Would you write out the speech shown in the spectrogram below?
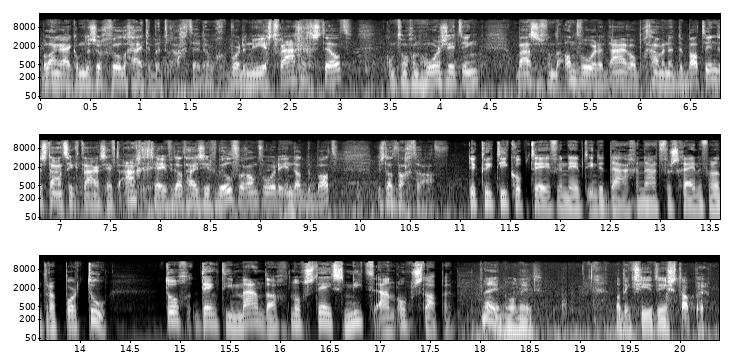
belangrijk om de zorgvuldigheid te betrachten. Er worden nu eerst vragen gesteld. Er komt nog een hoorzitting. Op basis van de antwoorden daarop gaan we het debat in. De staatssecretaris heeft aangegeven dat hij zich wil verantwoorden in dat debat. Dus dat wachten we af. De kritiek op Teven neemt in de dagen na het verschijnen van het rapport toe. Toch denkt hij maandag nog steeds niet aan opstappen. Nee, nog niet. Want ik zie het in stappen.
